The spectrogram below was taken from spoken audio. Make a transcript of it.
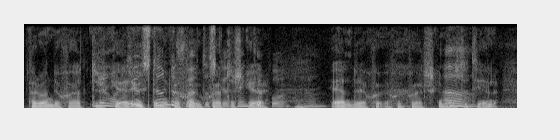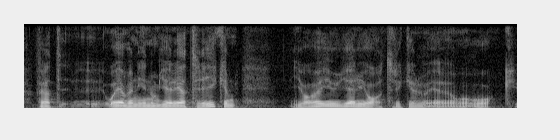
för undersköterskor, ja, utbildning för sjuksköterskor, mm. äldre sjuksköterskor måste till. För att, och även inom geriatriken jag är ju geriatriker och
